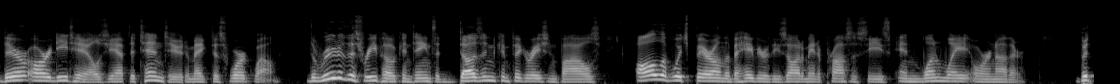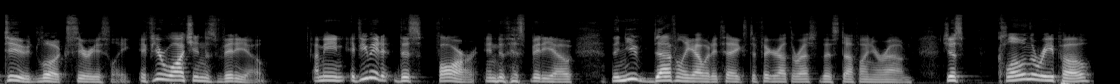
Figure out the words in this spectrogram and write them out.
there are details you have to tend to to make this work well. The root of this repo contains a dozen configuration files, all of which bear on the behavior of these automated processes in one way or another. But dude, look, seriously, if you're watching this video, I mean, if you made it this far into this video, then you've definitely got what it takes to figure out the rest of this stuff on your own. Just clone the repo,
